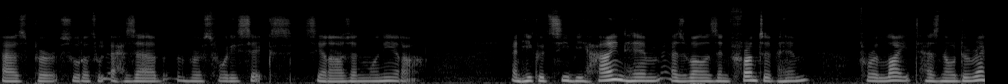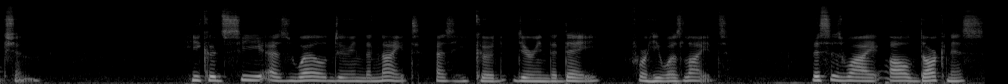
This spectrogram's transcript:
as per Surah Al-Ahzab verse 46, Sirajan Munira and he could see behind him as well as in front of him, for light has no direction. He could see as well during the night as he could during the day, for he was light. This is why all darkness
